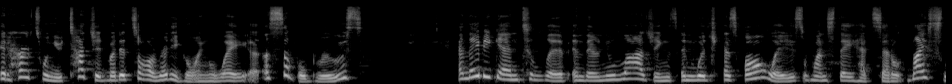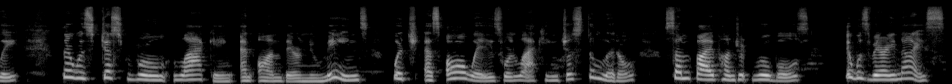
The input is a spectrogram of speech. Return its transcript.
it hurts when you touch it, but it's already going away. A, a simple bruise and they began to live in their new lodgings, in which, as always, once they had settled nicely, there was just room lacking, and on their new means, which, as always, were lacking just a little, some 500 rubles, it was very nice.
